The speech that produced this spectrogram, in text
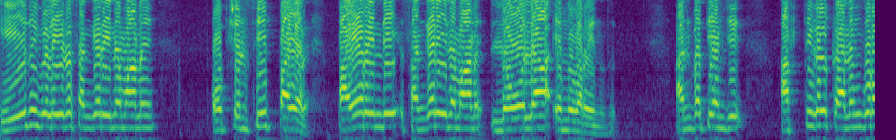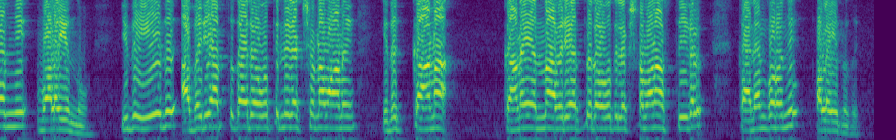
ഏത് വിളയുടെ സങ്കര ഇനമാണ്? ഓപ്ഷൻ സി പയർ. പയറിന്റെ സങ്കര ഇനമാണ് ലോല എന്ന് പറയുന്നത്. അൻപത്തിയഞ്ച് അസ്ഥികൾ കനം കുറഞ്ഞ് വളയുന്നു. ഇത് ഏത് അപര്യാപ്തത രോഗത്തിന്റെ ലക്ഷണമാണ്? ഇത് കണ. കണ എന്ന അപര്യാപ്ത രോഗത്തിന്റെ ലക്ഷണമാണ് അസ്ഥികൾ കനം കുറഞ്ഞ് വളയുന്നത്.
